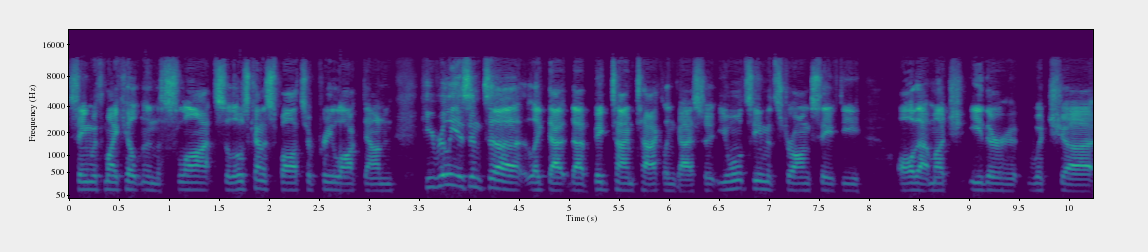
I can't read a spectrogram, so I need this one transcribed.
Same with Mike Hilton in the slot. So those kind of spots are pretty locked down. And he really isn't uh, like that that big time tackling guy. So you won't see him at strong safety all that much either, which uh,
